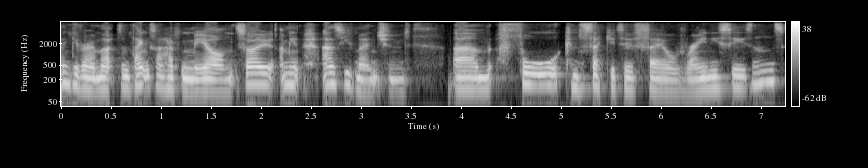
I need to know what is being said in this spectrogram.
Thank you very much, and thanks for having me on. So, I mean, as you've mentioned, um, four consecutive failed rainy seasons.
